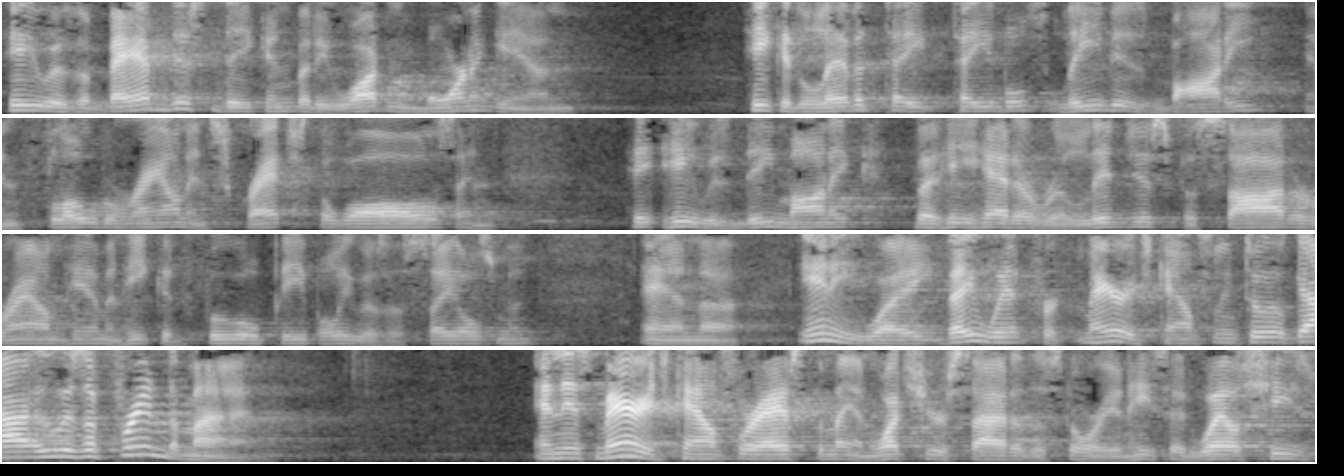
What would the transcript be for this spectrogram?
He was a Baptist deacon, but he wasn't born again. He could levitate tables, leave his body, and float around and scratch the walls. And he, he was demonic, but he had a religious facade around him, and he could fool people. He was a salesman. And uh, anyway, they went for marriage counseling to a guy who was a friend of mine. And this marriage counselor asked the man, What's your side of the story? And he said, Well, she's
